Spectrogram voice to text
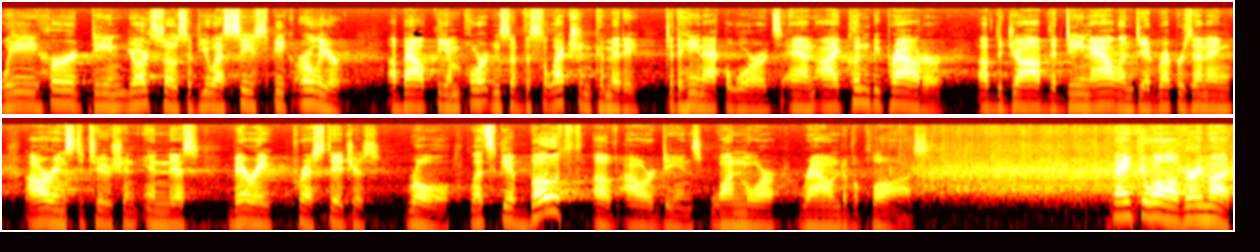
We heard Dean Yortsos of USC speak earlier about the importance of the selection committee to the HENAAC Awards, and I couldn't be prouder of the job that Dean Allen did representing our institution in this very prestigious role. Let's give both of our deans one more round of applause. Thank you all very much.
